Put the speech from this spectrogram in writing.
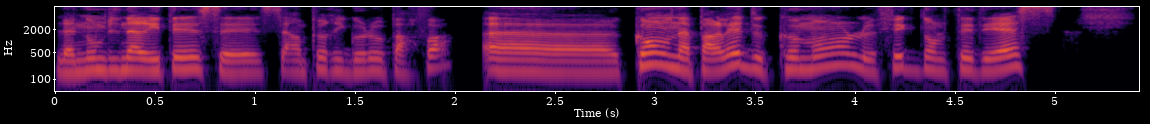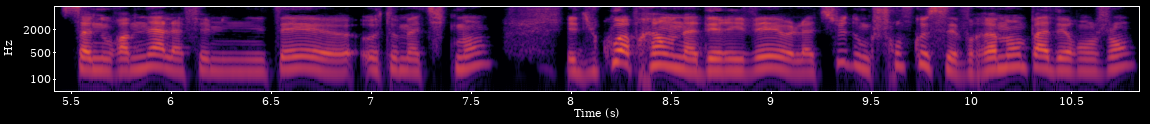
la non-binarité, c'est, un peu rigolo parfois. Euh, quand on a parlé de comment le fait que dans le TDS, ça nous ramenait à la féminité euh, automatiquement. Et du coup, après, on a dérivé euh, là-dessus. Donc, je trouve que c'est vraiment pas dérangeant.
